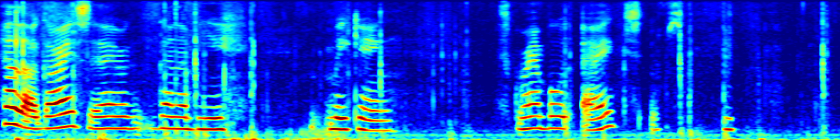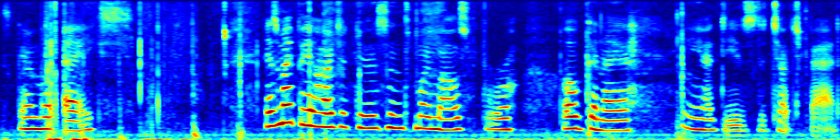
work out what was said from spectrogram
Hello guys, today we're gonna be making scrambled eggs. Oops. Scrambled eggs. This might be hard to do since my mouse broke and I had to use the touchpad.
